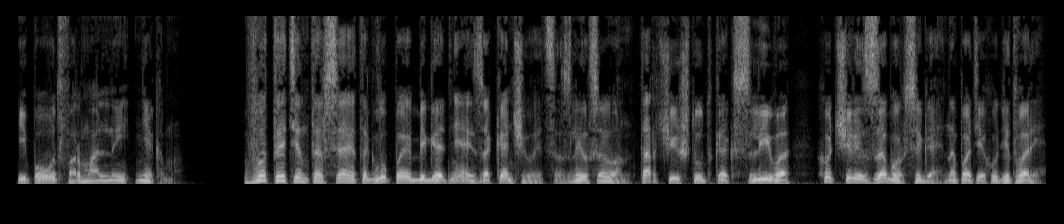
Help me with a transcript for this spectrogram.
и повод формальный некому. «Вот этим-то вся эта глупая беготня и заканчивается», — злился он. «Торчишь тут, как слива, хоть через забор сигай, на потеху детворе.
